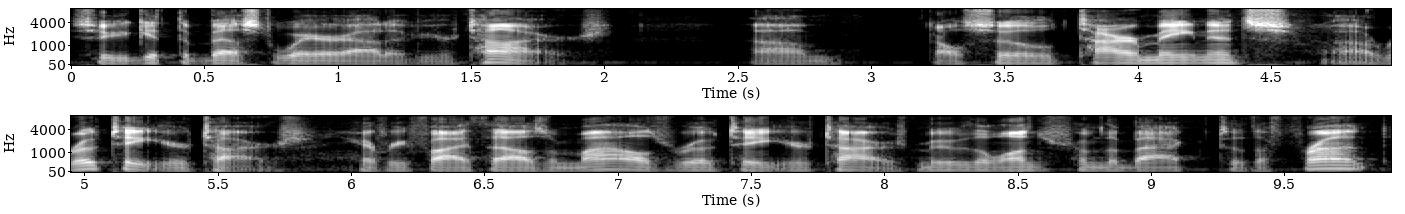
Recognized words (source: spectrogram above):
so you get the best wear out of your tires. Um, also, tire maintenance, uh, rotate your tires. Every 5,000 miles, rotate your tires. Move the ones from the back to the front.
